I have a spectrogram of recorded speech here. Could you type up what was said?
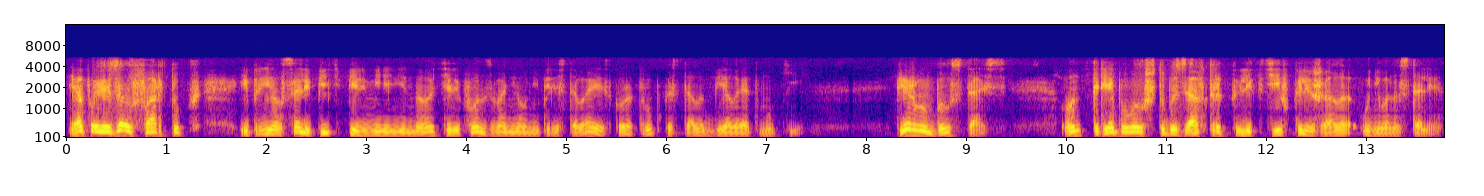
Я повязал фартук и принялся лепить пельмени, но телефон звонил не переставая, и скоро трубка стала белой от муки. Первым был Стась. Он требовал, чтобы завтра коллективка лежала у него на столе.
